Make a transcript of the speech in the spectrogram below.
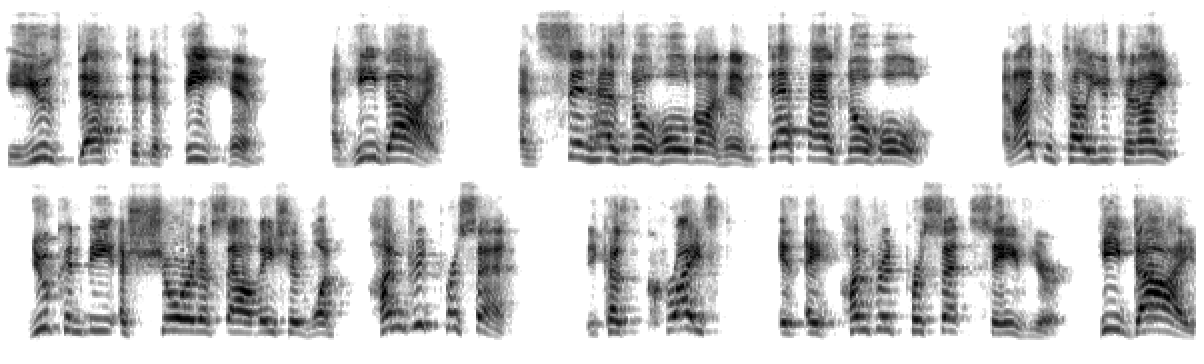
He used death to defeat him. And he died and sin has no hold on him. Death has no hold. And I can tell you tonight, you can be assured of salvation 100% because Christ is a 100% Savior. He died,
